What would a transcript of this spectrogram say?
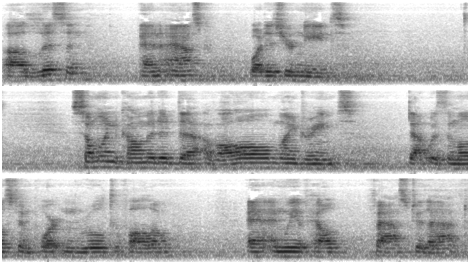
uh, listen and ask, what is your needs? Someone commented that of all my dreams, that was the most important rule to follow, and we have held fast to that.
